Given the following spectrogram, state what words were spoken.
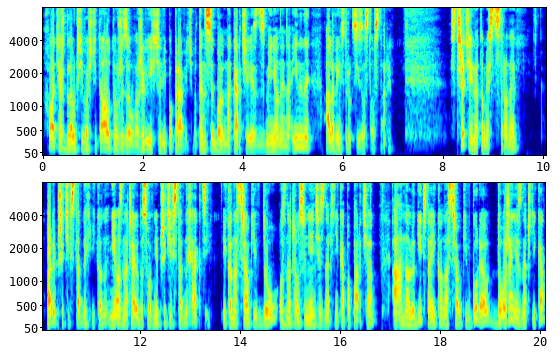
Chociaż dla uczciwości to autorzy zauważyli i chcieli poprawić, bo ten symbol na karcie jest zmieniony na inny, ale w instrukcji został stary. Z trzeciej natomiast strony Pary przeciwstawnych ikon nie oznaczają dosłownie przeciwstawnych akcji. Ikona strzałki w dół oznacza usunięcie znacznika poparcia, a analogiczna ikona strzałki w górę dołożenie znacznika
